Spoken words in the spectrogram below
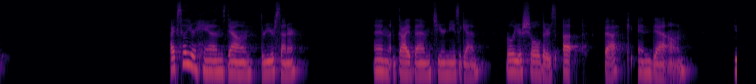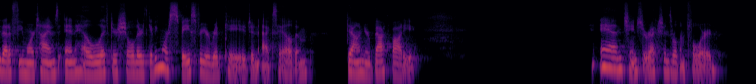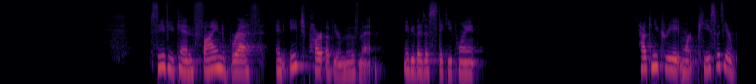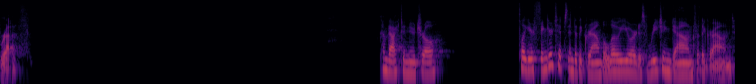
Exhale your hands down through your center and guide them to your knees again. Roll your shoulders up, back, and down. Do that a few more times. Inhale, lift your shoulders, giving more space for your rib cage, and exhale them down your back body. And change directions, roll them forward. See if you can find breath in each part of your movement. Maybe there's a sticky point How can you create more peace with your breath? Come back to neutral. Plug your fingertips into the ground below you or just reaching down for the ground.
